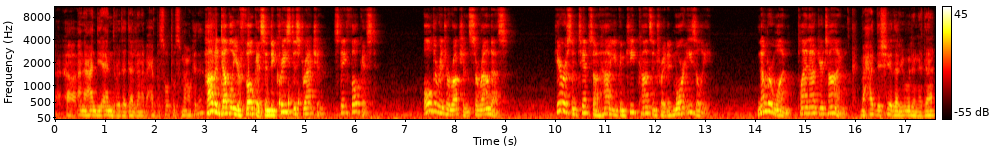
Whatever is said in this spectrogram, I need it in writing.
آه أنا عندي أندرو ده ده اللي أنا بحب صوته اسمعوا كده How to double your focus and decrease distraction. Stay focused. Older interruptions surround us. Here are some tips on how you can keep concentrated more easily. Number 1. Plan out your time. محدش يقدر يقول إن ده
